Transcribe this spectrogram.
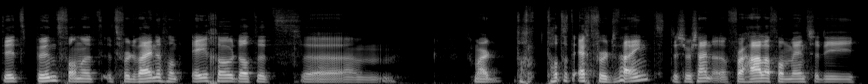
dit punt van het, het verdwijnen van het ego, dat het, ehm, maar, dat, dat het echt verdwijnt. Dus er zijn eh, verhalen van mensen die,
